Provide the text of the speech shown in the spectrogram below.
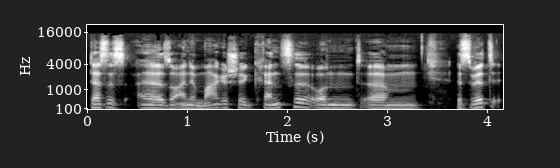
Das ist äh, so eine magische Grenze und ähm, es wird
